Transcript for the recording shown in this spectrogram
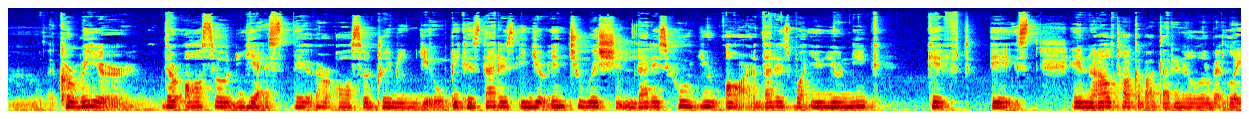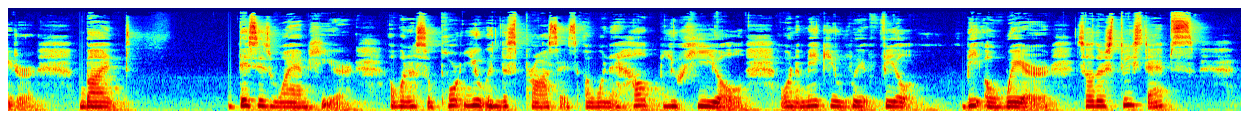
mm, career, they're also, yes, they are also dreaming you because that is in your intuition. That is who you are. That is what your unique gift is. And I'll talk about that in a little bit later. But this is why I'm here. I want to support you in this process. I want to help you heal. I want to make you feel be aware. So there's three steps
